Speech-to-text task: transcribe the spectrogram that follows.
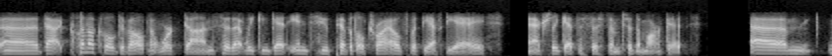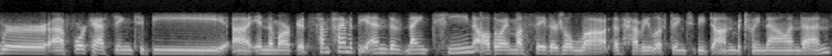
uh, that clinical development work done so that we can get into pivotal trials with the FDA and actually get the system to the market. Um, we're uh, forecasting to be uh, in the market sometime at the end of 19, although I must say there's a lot of heavy lifting to be done between now and then.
